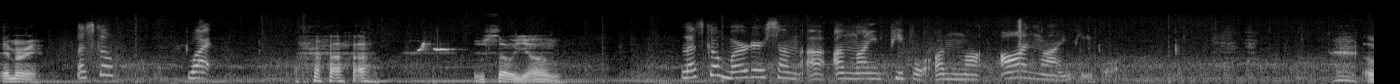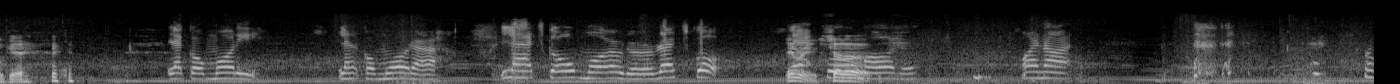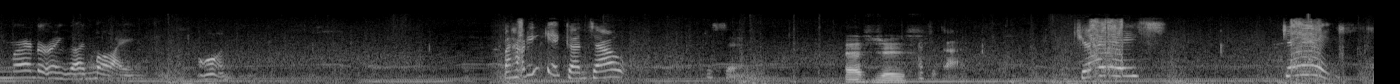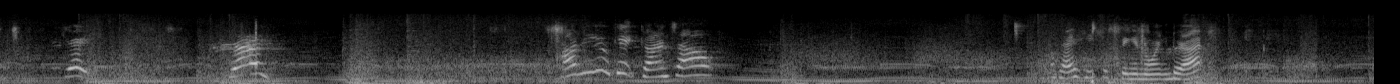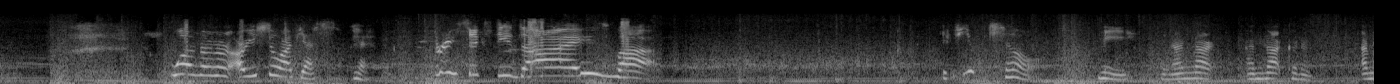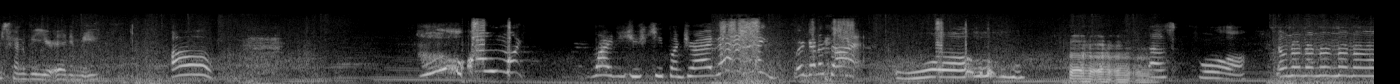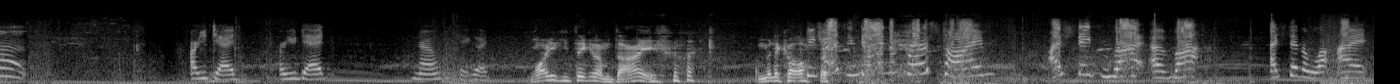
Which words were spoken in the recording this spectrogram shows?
Emery. Let's go. What? You're so young. Let's go murder some uh, online people. Onli online people. Okay. Let's go Mori. Let's go murder. Let's go murder. Let's go. Emery, Let's shut go up. Murder. Why not? We're murdering online. On. But how do you get guns out? Just saying. Ask Jace. I forgot. Jace! Jace! Jace! Jace! How do you get guns out? Okay, he's just being annoying brat. Whoa, no, no, no, are you still alive? Yes. Okay. 360 dies, but... If you kill me, then I'm not, I'm not gonna, I'm just gonna be your enemy. Oh! Oh my! Why did you keep on driving? We're gonna die! Whoa! That was cool. No, no, no, no, no, no, no! Are you dead? Are you dead? No? Okay, good. Why do you keep thinking I'm dying? like, I'm gonna call. Because you died the first time. I stayed right, uh, right. I stayed alive. I,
